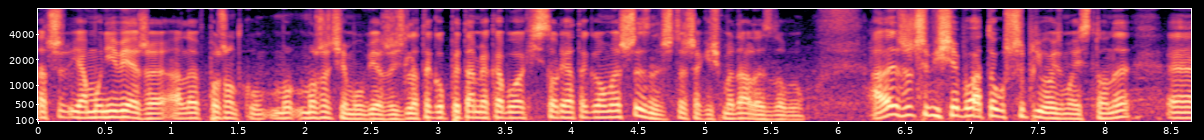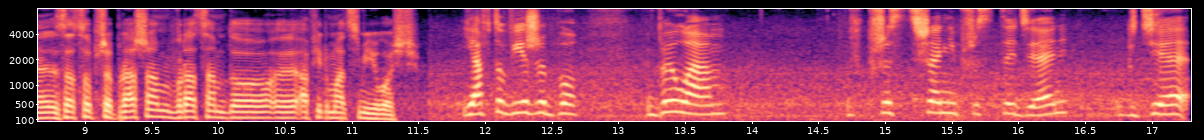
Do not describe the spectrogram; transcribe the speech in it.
Znaczy ja mu nie wierzę, ale w porządku, mo- możecie mu wierzyć. Dlatego pytam, jaka była historia tego mężczyzny, czy też jakieś medale zdobył. Ale rzeczywiście była to uszczypliwość z mojej strony, za co przepraszam. Wracam do e, afirmacji miłości. Ja w to wierzę, bo byłam w przestrzeni przez tydzień, gdzie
